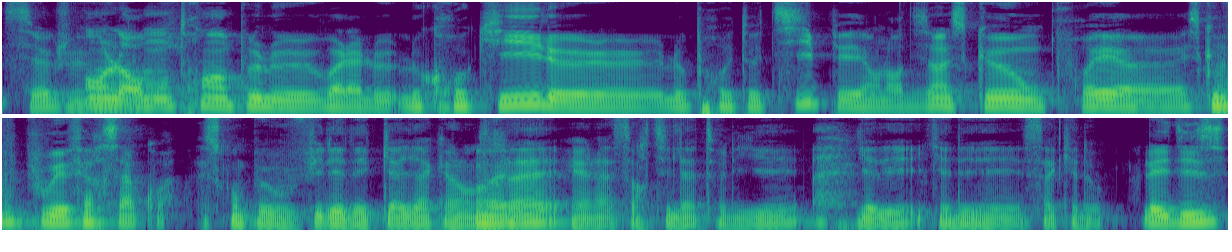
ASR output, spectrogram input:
C'est eux que je vais en voir leur montrant un peu le voilà le, le croquis, le, le prototype et en leur disant est-ce que on pourrait, euh, est-ce que vous pouvez faire ça quoi? Est-ce qu'on peut vous filer des kayaks à l'entrée et à la sortie de l'atelier, il y a des il y a des sacs à dos. Là ils disent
